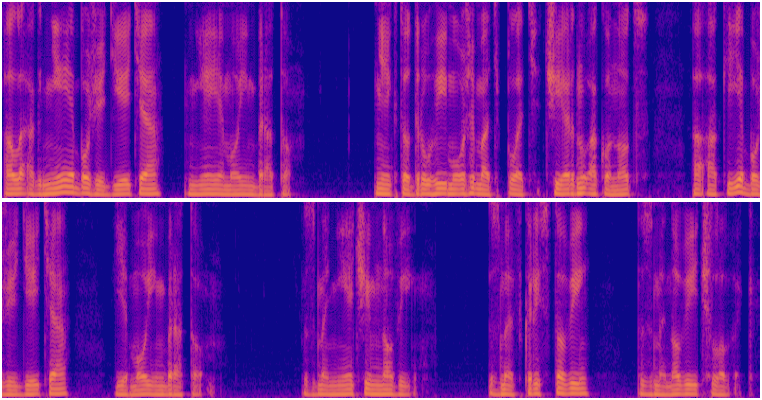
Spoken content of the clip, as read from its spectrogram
ale ak nie je Bože dieťa, nie je mojim bratom. Niekto druhý môže mať pleť čiernu ako noc a ak je Božie dieťa, je mojim bratom. Sme niečím novým. Sme v Kristovi, sme nový človek.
